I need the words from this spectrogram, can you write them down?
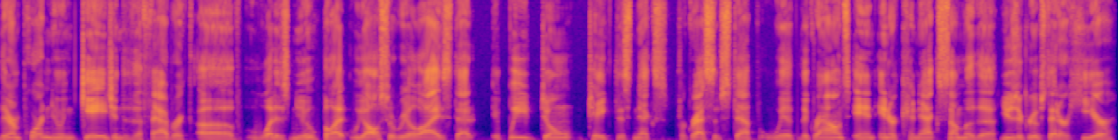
They're important to engage into the fabric of what is new, but we also realize that if we don't take this next progressive step with the grounds and interconnect some of the user groups that are here,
